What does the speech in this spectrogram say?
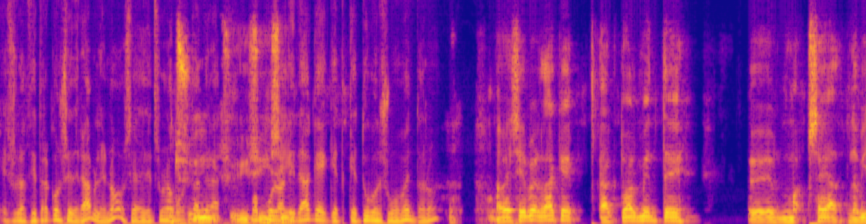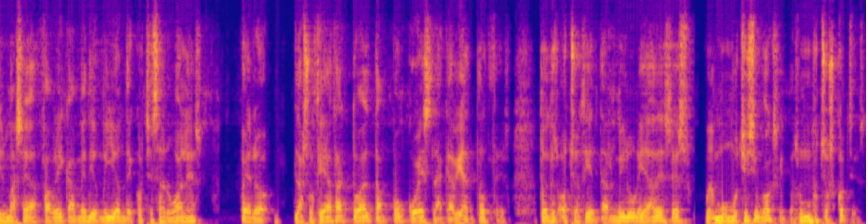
es una cifra considerable, ¿no? O sea, es una muestra de la popularidad que, tuvo en su momento, ¿no? A ver, si es verdad que actualmente eh, SEAT, la misma SEAT, fabrica medio millón de coches anuales pero la sociedad actual tampoco es la que había entonces. Entonces, 800.000 unidades es muchísimo éxito, son muchos coches.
